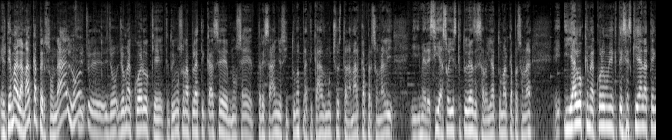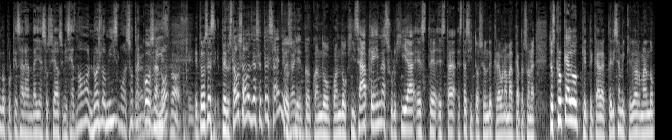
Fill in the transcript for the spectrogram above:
el tema de la marca personal, ¿no? Eh, Yo, yo me acuerdo que, que tuvimos una plática hace, no sé, tres años y tú me platicabas mucho esta la marca personal y, y me decías, oye, es que tú debes desarrollar tu marca personal. Y, y algo que me acuerdo muy bien que te decías es que ya la tengo porque es Aranda y Asociados. Y me decías, no, no es lo mismo, es otra No es cosa, lo ¿no? mismo, sí. Entonces, pero estamos hablando de hace tres años, Tres años. que cu- cuando, cuando quizá apenas surgía este, esta, esta situación de crear una marca personal. Entonces creo que algo que te caracteriza, mi querido Armando,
